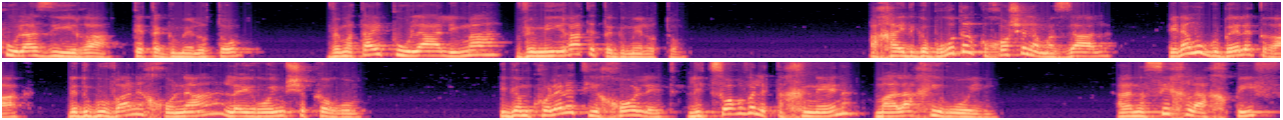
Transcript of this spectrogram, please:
פעולה זהירה תתגמל אותו, ומתי פעולה אלימה ומהירה תתגמל אותו. אך ההתגברות על כוחו של המזל אינה מוגבלת רק לתגובה נכונה לאירועים שקרו. היא גם כוללת יכולת ליצור ולתכנן מהלך אירועים. על הנסיך להכפיף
